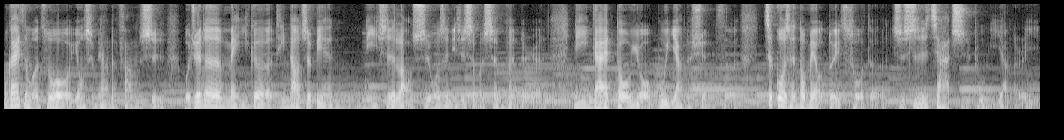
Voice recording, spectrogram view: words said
我该怎么做？用什么样的方式？我觉得每一个听到这边，你是老师或是你是什么身份的人，你应该都有不一样的选择。这过程都没有对错的，只是价值不一样而已。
